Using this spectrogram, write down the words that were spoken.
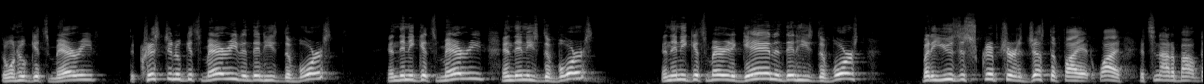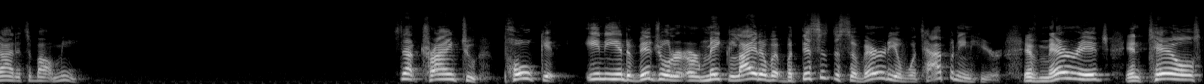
The one who gets married? The Christian who gets married and then he's divorced? And then he gets married and then he's divorced? And then he gets married again and then he's divorced? But he uses scripture to justify it. Why? It's not about God, it's about me. He's not trying to poke at any individual or, or, make light of it, but this is the severity of what's happening here. If marriage entails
